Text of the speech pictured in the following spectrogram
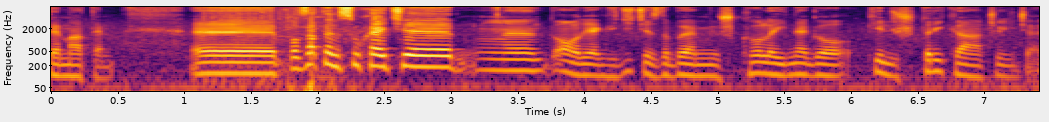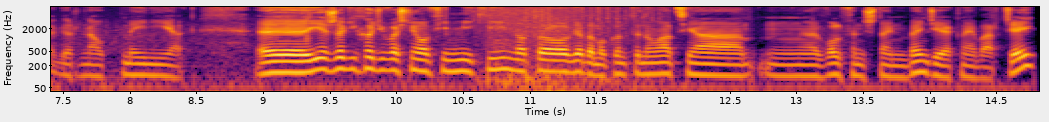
tematem. Poza tym, słuchajcie, mm, o, jak widzicie, zdobyłem już kolejnego killstreaka, czyli Juggernaut Maniac. Jeżeli chodzi właśnie o filmiki, no to wiadomo, kontynuacja mm, Wolfenstein będzie jak najbardziej.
